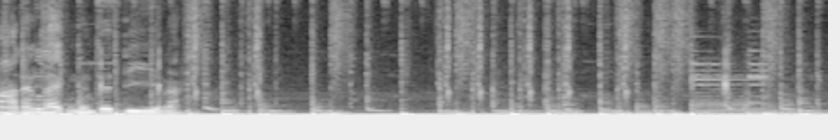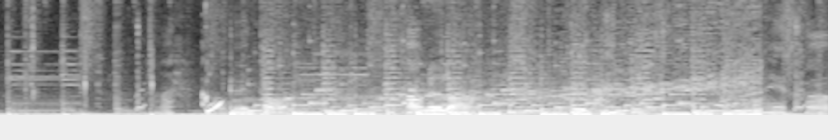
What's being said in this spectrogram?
มาแรกๆเหมือนจะดีนะอะต้องไปต่อ เข้าเลยเหรอที่ไหนไม่เข้า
